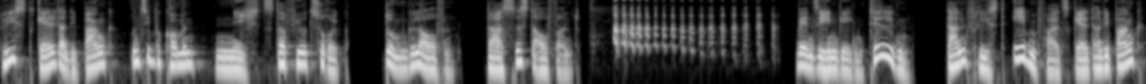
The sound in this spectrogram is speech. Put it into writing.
fließt Geld an die Bank und Sie bekommen nichts dafür zurück. Dumm gelaufen. Das ist Aufwand. Wenn Sie hingegen tilgen, dann fließt ebenfalls Geld an die Bank,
